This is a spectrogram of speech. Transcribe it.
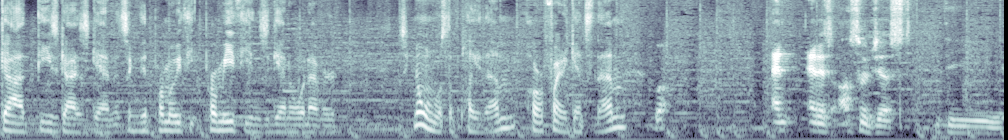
god, these guys again. It's like the Promethe- Prometheans again or whatever. It's like no one wants to play them or fight against them. Well, and and it's also just the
